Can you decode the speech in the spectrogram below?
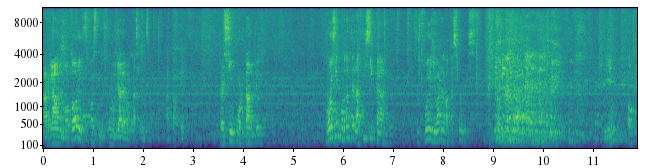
Arreglamos el motor y después nos fuimos ya de vacaciones a, a. Entonces es importante. ¿Cómo es importante la física? Nos puede llevar de vacaciones. Bien, ok.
